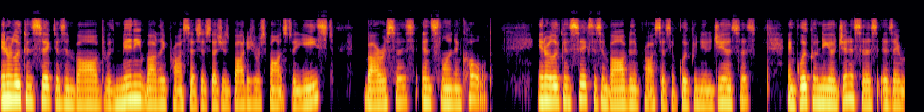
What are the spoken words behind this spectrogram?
Interleukin 6 is involved with many bodily processes such as body's response to yeast, viruses, insulin, and cold. Interleukin 6 is involved in the process of gluconeogenesis, and gluconeogenesis is a,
